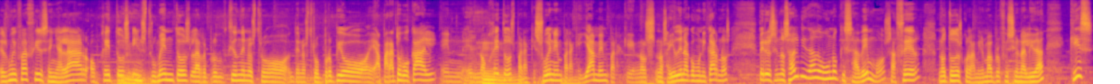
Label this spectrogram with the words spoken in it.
es muy fácil señalar objetos, instrumentos, la reproducción de nuestro, de nuestro propio eh, aparato vocal en, en objetos para que suenen, para que llamen, para que nos, nos ayuden a comunicarnos, pero se nos ha olvidado uno que sabemos hacer, no todos con la misma profesionalidad, que es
